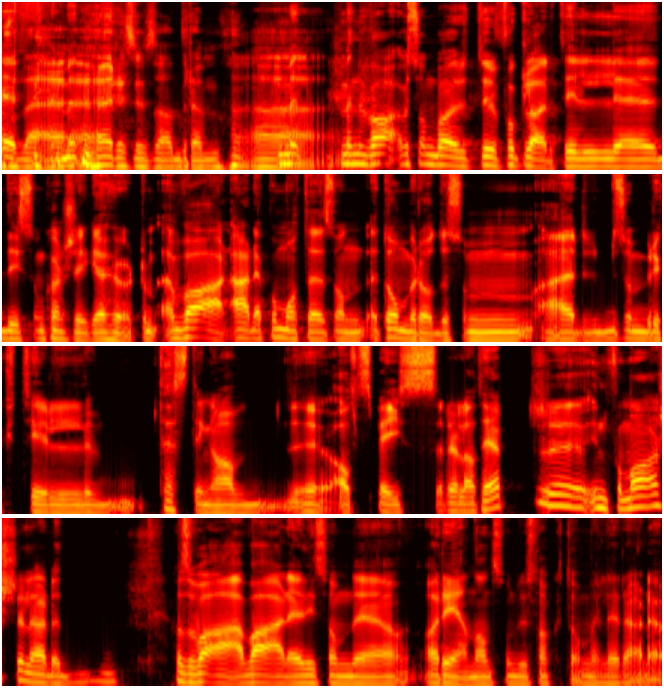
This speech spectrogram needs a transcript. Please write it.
Altså, det høres ut som en drøm. men, men hva, sånn bare til å forklare til de som kanskje ikke har hørt om hva er, er det på en måte sånn, et område som er som brukt til testing av alt space-relatert informasj? Eller er det altså, hva, er, hva er det liksom det arenaen som du snakket om, eller er det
